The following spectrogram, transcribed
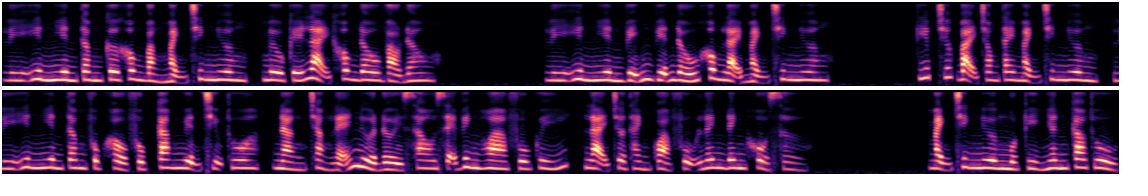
Lý Yên Nhiên tâm cơ không bằng Mạnh Trinh Nương, mưu kế lại không đâu vào đâu. Lý Yên Nhiên vĩnh viễn đấu không lại Mạnh Trinh Nương. Kiếp trước bại trong tay Mạnh Trinh Nương, Lý Yên Nhiên tâm phục khẩu phục cam nguyện chịu thua, nàng chẳng lẽ nửa đời sau sẽ vinh hoa phú quý, lại trở thành quả phụ lênh đênh khổ sở. Mạnh Trinh Nương một kỳ nhân cao thủ,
